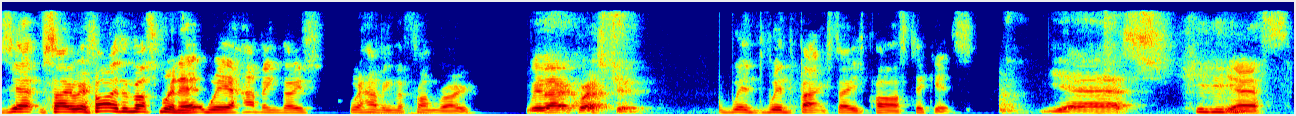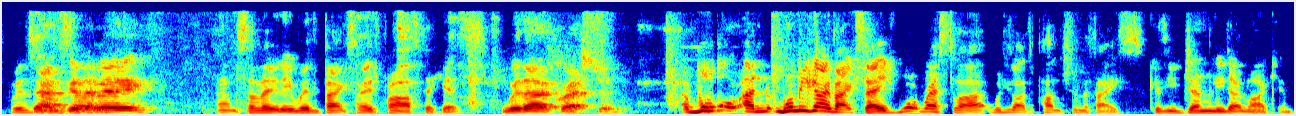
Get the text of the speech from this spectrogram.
Yeah, so if either of us win it, we're having those. We're having the front row Without question. with with backstage pass tickets. Yes. Yes, with Sounds good to me. Absolutely, with backstage pass tickets. Without question. And, what, and when we go backstage, what wrestler would you like to punch in the face? Because you generally don't like him.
